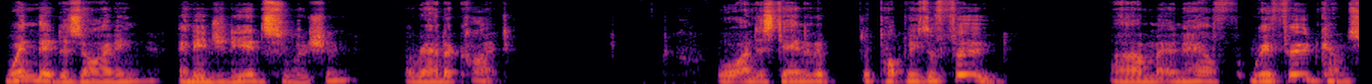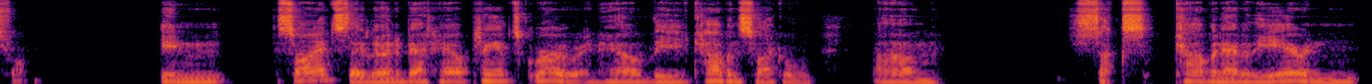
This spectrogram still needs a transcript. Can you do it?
when they're designing an engineered solution around a kite. Or understanding the, the properties of food um, and how where food comes from. In science, they learn about how plants grow and how the carbon cycle um, sucks carbon out of the air and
